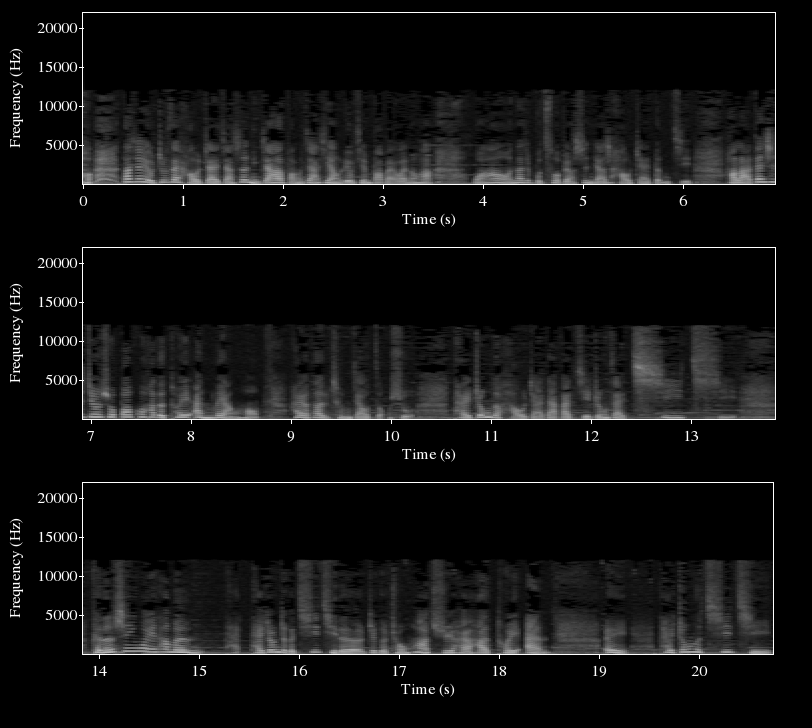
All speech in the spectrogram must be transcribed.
大家有住在豪宅？假设你家的房价现在有六千八百万的话，哇哦，那就不错，表示你家是豪宅等级。好啦，但是就是说，包括它的推案量哈，还有它的成交总数，台中的豪宅大概集中在七期，可能是因为他们台台中整个七期的这个从化区，还有它的推案，哎，台中的七期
